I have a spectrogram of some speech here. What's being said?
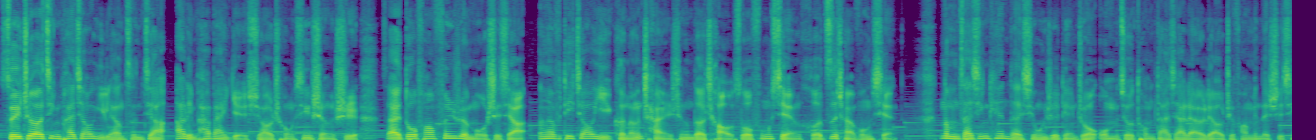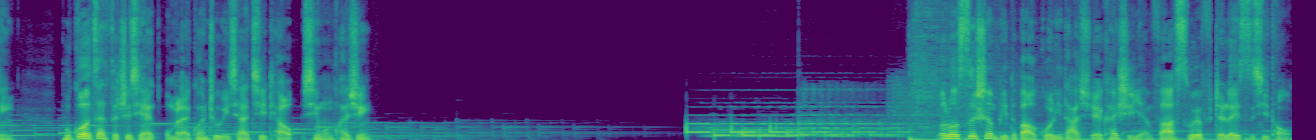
随着竞拍交易量增加，阿里拍卖也需要重新审视，在多方分润模式下，NFT 交易可能产生的炒作风险和资产风险。那么，在今天的新闻热点中，我们就同大家聊一聊这方面的事情。不过，在此之前，我们来关注一下几条新闻快讯。俄罗斯圣彼得堡国立大学开始研发 SWIFT 类似系统。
